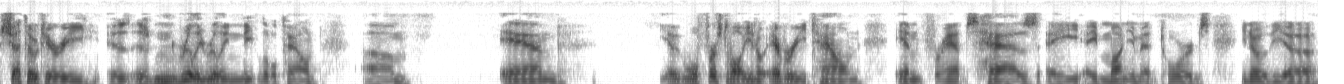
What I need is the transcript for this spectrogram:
Chateau Thierry is is really really neat little town, um, and well, first of all, you know, every town in France has a a monument towards, you know, the uh,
